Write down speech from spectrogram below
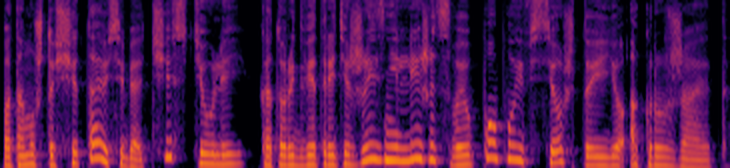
потому что считаю себя чистюлей, который две трети жизни лижет свою попу и все, что ее окружает.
